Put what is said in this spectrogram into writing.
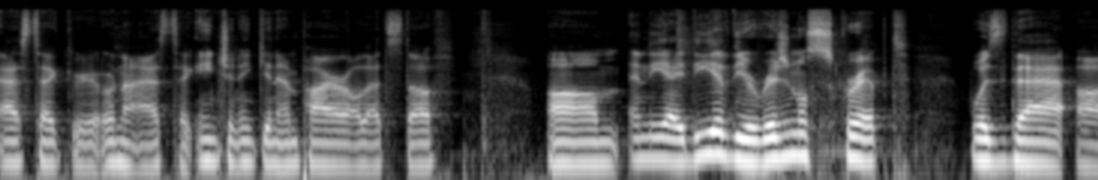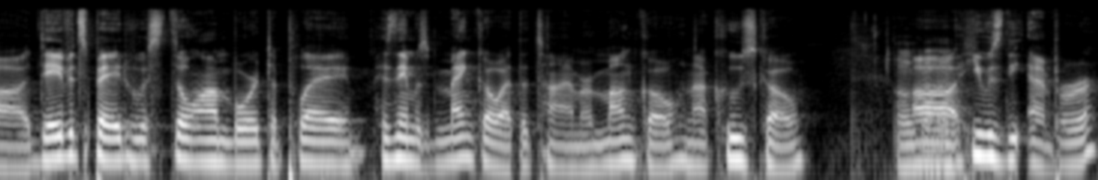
Aztec or, not Aztec, ancient Incan Empire, all that stuff. Um, and the idea of the original script was that uh, David Spade, who was still on board to play, his name was Manco at the time, or Manco, not Kuzco. Okay. Uh, he was the emperor,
